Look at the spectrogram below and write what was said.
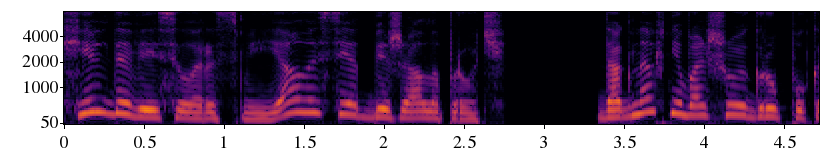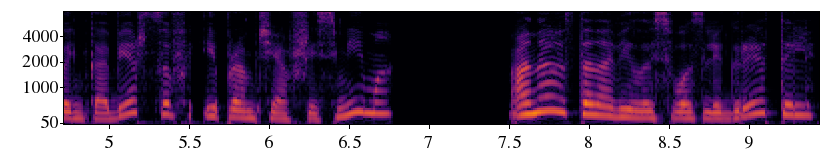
Хильда весело рассмеялась и отбежала прочь. Догнав небольшую группу конькобежцев и промчавшись мимо, она остановилась возле Гретель,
